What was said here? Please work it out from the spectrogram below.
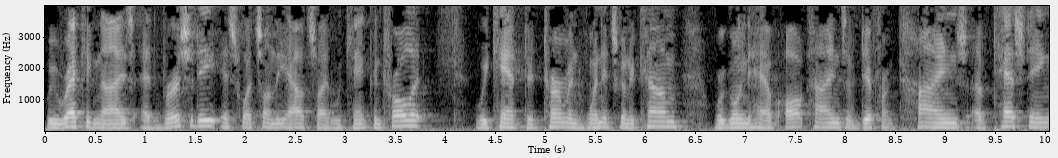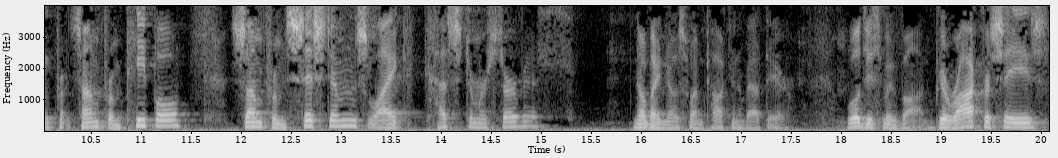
we recognize adversity is what's on the outside. We can't control it. We can't determine when it's going to come. We're going to have all kinds of different kinds of testing, some from people, some from systems like customer service. Nobody knows what I'm talking about there. We'll just move on. Bureaucracies.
